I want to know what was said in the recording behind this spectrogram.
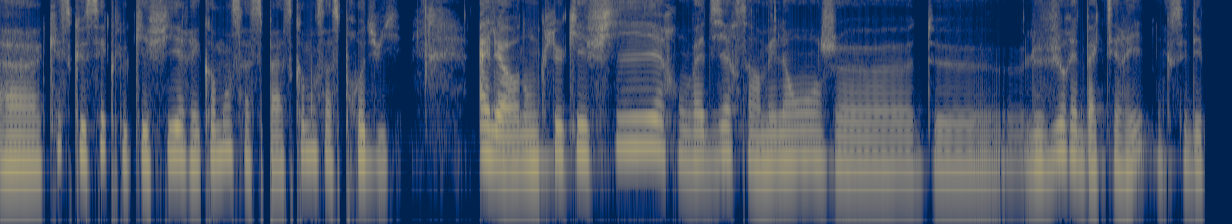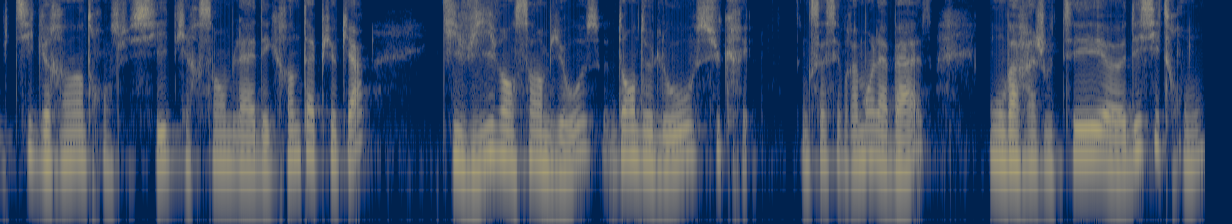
Euh, Qu'est-ce que c'est que le kéfir et comment ça se passe? Comment ça se produit? Alors, donc le kéfir, on va dire, c'est un mélange euh, de levure et de bactéries. Donc, c'est des petits grains translucides qui ressemblent à des grains de tapioca qui vivent en symbiose dans de l'eau sucrée. Donc, ça, c'est vraiment la base. On va rajouter des citrons,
